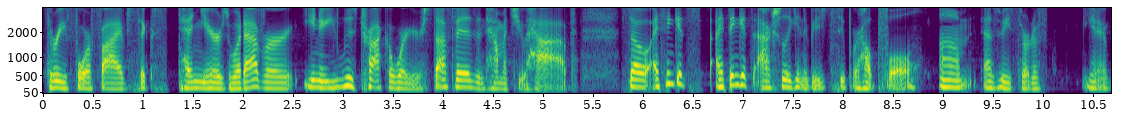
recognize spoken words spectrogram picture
three, four, five, six, ten years, whatever, you know, you lose track of where your stuff is and how much you have. So I think it's, I think it's actually going to be super helpful um, as we sort of, you know,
